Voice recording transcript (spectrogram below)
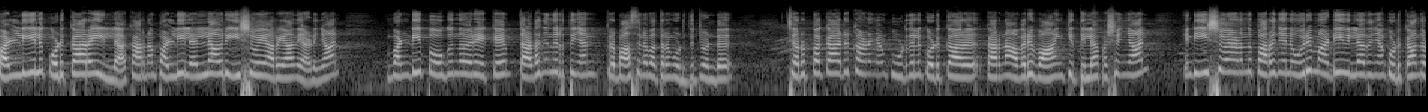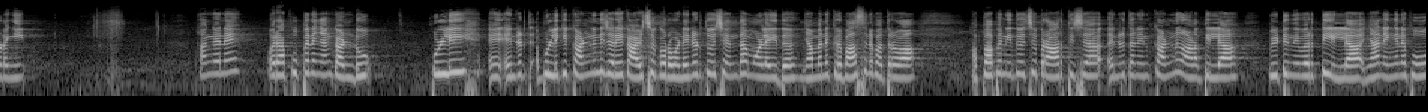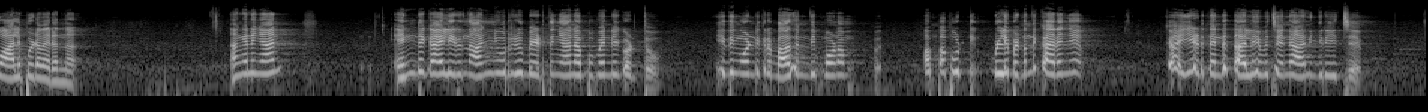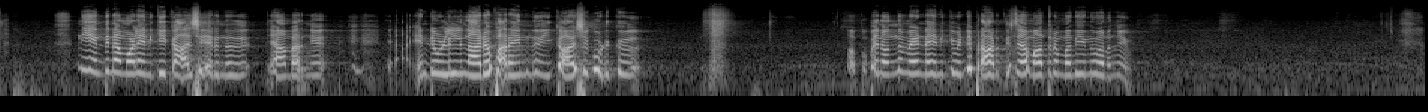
പള്ളിയിൽ കൊടുക്കാറേ ഇല്ല. കാരണം പള്ളിയിൽ എല്ലാവരും ഈശോയെ അറിയാതെയാണ്. ഞാൻ വണ്ടി പോകുന്നവരെയൊക്കെ തടഞ്ഞു നിർത്തി ഞാൻ കൃപാസന പത്രം കൊടുത്തിട്ടുണ്ട്. ചെറുപ്പക്കാർക്കാണ് ഞാൻ കൂടുതൽ കൊടുക്കാറ്. കാരണം അവർ വാങ്ങിക്കത്തില്ല. പക്ഷെ ഞാൻ എന്റെ ഈശോയാണെന്ന് പറഞ്ഞ് തന്നെ ഒരു മടിയും ഇല്ലാതെ ഞാൻ കൊടുക്കാൻ തുടങ്ങി. അങ്ങനെ ഒരപ്പൂപ്പനെ ഞാൻ കണ്ടു. പുള്ളി എന്റെ അടുത്ത് പുള്ളിക്ക് കണ്ണിന് ചെറിയ കാഴ്ചക്കുറവുണ്ട് എന്റെ അടുത്ത് വെച്ച് എന്താ മോളെ ഇത്? ഞാൻ പറഞ്ഞ കൃപാസന പത്രവാ അപ്പാപ്പൻ ഇത് വെച്ച് പ്രാർത്ഥിച്ച എന്റെ അടുത്ത് എനിക്ക് കണ്ണ് കാണത്തില്ല. വീട്ടിൽ നിവർത്തിയില്ല. ഞാൻ എങ്ങനെ പോകും ആലപ്പുഴ വരുന്ന്? അങ്ങനെ ഞാൻ എന്റെ കയ്യിലിരുന്ന് അഞ്ഞൂറ് രൂപ എടുത്ത് ഞാൻ അപ്പൂപ്പന്റെ കൊടുത്തു. ഇതും കൊണ്ട് കൃപാസനത്തിൽ പോണം. അപ്പ പുട്ടി പുള്ളി പെട്ടെന്ന് കരഞ്ഞ് കൈയെടുത്ത് എന്റെ തലയിൽ വെച്ച് എന്നെ അനുഗ്രഹിച്ച്. നീ എന്തിനാ മോളെ എനിക്ക് ഈ കാശ് തരുന്നത്? ഞാൻ പറഞ്ഞ് എന്റെ ഉള്ളിൽ നിന്ന് ആരോ പറയുന്നു ഈ കാശ് കൊടുക്ക്. അപ്പൂപ്പൻ ഒന്നും വേണ്ട എനിക്ക് വേണ്ടി പ്രാർത്ഥിച്ചാൽ മാത്രം മതി എന്ന് പറഞ്ഞു.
